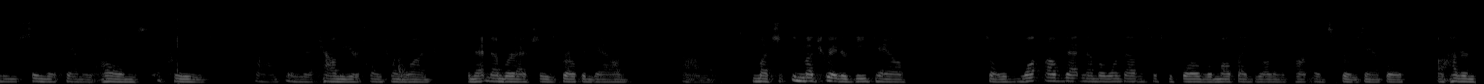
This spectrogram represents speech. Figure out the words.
new single-family homes approved um, in the calendar year 2021, and that number actually is broken down um, much in much greater detail. So of that number, 1,064 were multi-dwelling apartments, for example. 130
